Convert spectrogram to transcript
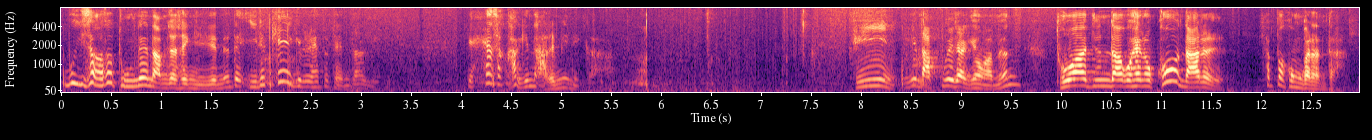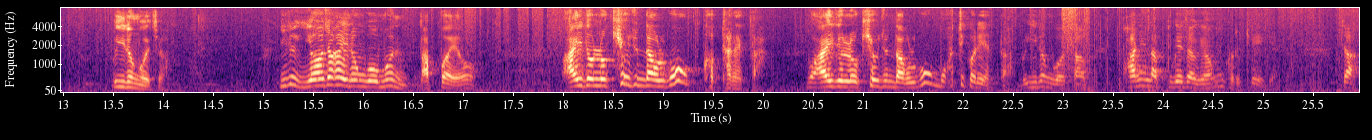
뭐 이사 가서 동네 남자 생기겠는데 이렇게 얘기를 해도 된다. 해석하기 나름이니까. 귀인 이게 나쁘게 작용하면 도와준다고 해놓고 나를 협박 공갈한다. 뭐 이런 거죠. 이런 여자가 이런 거 오면 나빠요. 아이돌로 키워준다 그러고 거탈했다. 뭐 아이돌로 키워준다 그러고 뭐 헛짓거리 했다. 뭐 이런 거 다 관이 나쁘게 작용하면 그렇게 얘기하죠. 자,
